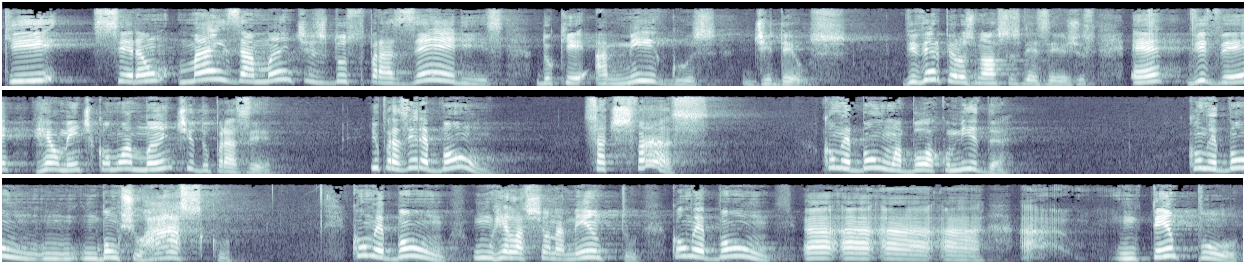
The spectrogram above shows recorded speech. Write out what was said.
que serão mais amantes dos prazeres do que amigos de Deus. Viver pelos nossos desejos é viver realmente como amante do prazer. E o prazer é bom, satisfaz. Como é bom uma boa comida, como é bom um, um bom churrasco, como é bom um relacionamento, como é bom ah, ah, ah, um tempo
